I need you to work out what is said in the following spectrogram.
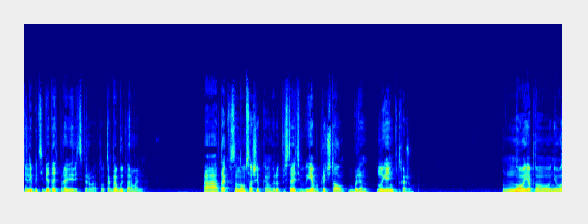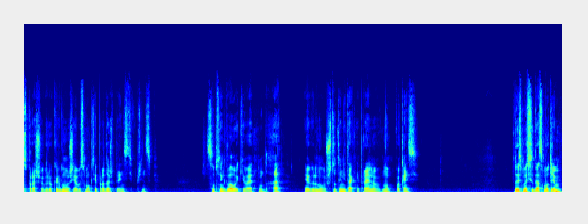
либо тебе дать проверить сперва, то тогда будет нормально. А так в основном с ошибками. Говорю, представляете, я бы прочитал, блин, ну я не подхожу. Но я потом у него спрашиваю, говорю, как думаешь, я бы смог тебе продажи принести, в принципе? Собственник головой кивает, ну да. Я говорю, ну что-то не так, неправильно, ну, вакансии. То есть мы всегда смотрим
